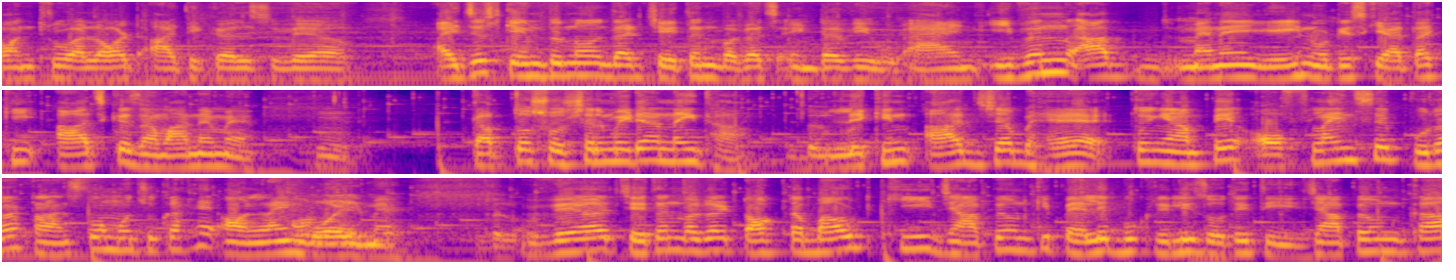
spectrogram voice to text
gone through a lot articles where I just came to know that Chetan Bhagat interview and even आप मैंने यही नोटिस किया था कि आज के ज़माने में तब तो सोशल मीडिया नहीं था लेकिन आज जब है तो यहाँ पे ऑफलाइन से पूरा ट्रांसफॉर्म हो चुका है ऑनलाइन वर्ल्ड में। Where Chetan Bhagat talked about कि जहाँ पे उनकी पहली बुक रिलीज़ होती थी जहाँ पे उनका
